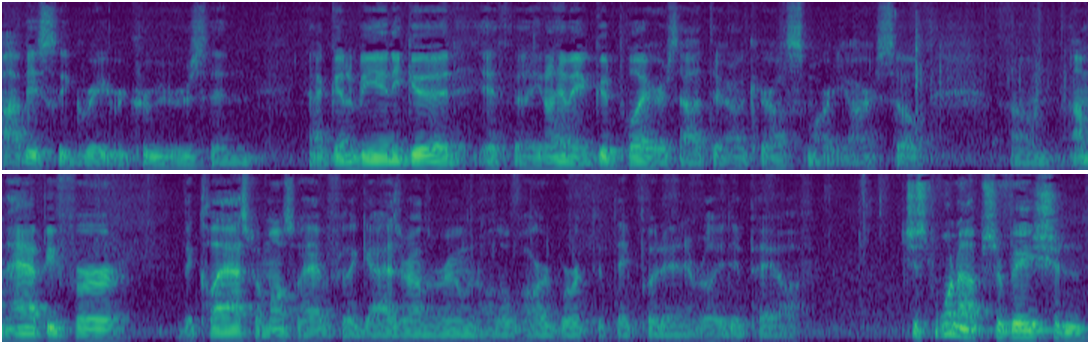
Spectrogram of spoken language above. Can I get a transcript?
obviously great recruiters, and not going to be any good if uh, you don't have any good players out there. I don't care how smart you are. So, um, I'm happy for the class, but I'm also happy for the guys around the room and all the hard work that they put in. It really did pay off. Just one observation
